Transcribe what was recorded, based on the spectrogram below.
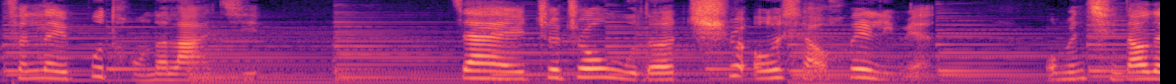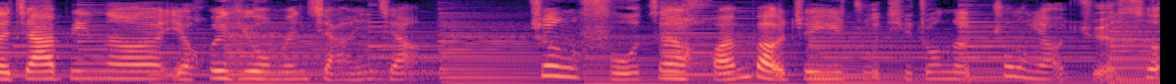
分类不同的垃圾。在这周五的吃藕小会里面，我们请到的嘉宾呢，也会给我们讲一讲政府在环保这一主题中的重要角色。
